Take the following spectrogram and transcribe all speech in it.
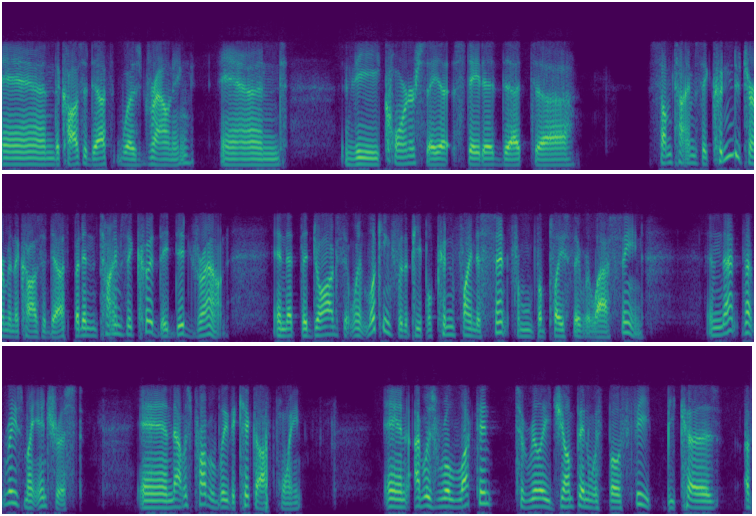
and the cause of death was drowning. And the coroner say, stated that uh, sometimes they couldn't determine the cause of death, but in the times they could, they did drown and that the dogs that went looking for the people couldn't find a scent from the place they were last seen. And that, that raised my interest. And that was probably the kickoff point. And I was reluctant to really jump in with both feet because of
